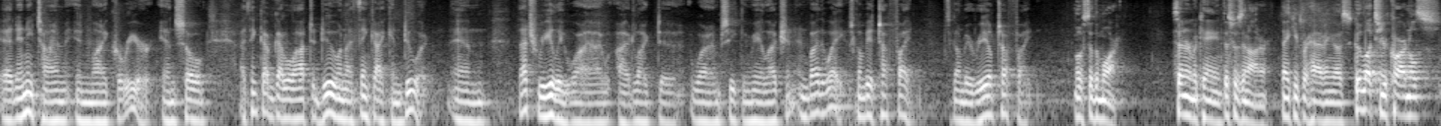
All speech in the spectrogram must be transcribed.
at any time in my career. And so I think I've got a lot to do and I think I can do it. And that's really why I, I'd like to, why I'm seeking reelection. And by the way, it's going to be a tough fight. It's going to be a real tough fight. Most of them are. Senator McCain, this was an honor. Thank you for having us. Good luck to your Cardinals.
